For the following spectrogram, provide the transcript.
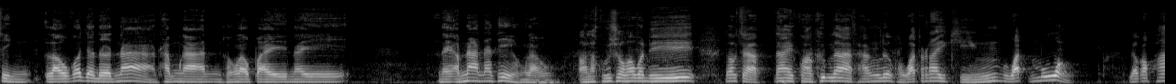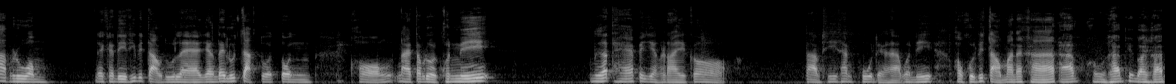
สิ่งเราก็จะเดินหน้าทำงานของเราไปในในอำนาจหน้าที่ของเรา เอาละคุณผู้ชมครับวันนี้ นอกจากได้ความคืบหน้าทั้งเรื่องของวัดไร่ขิง วัดม่วง แล้วก็ภาพรวมในคดีที่พี่เต่าดูแล ยังได้รู้จักตัวตนของนายตำรวจคนนี้ เนื้อแท้เป็นอย่างไรก็ตามที่ท่านพูดนะฮะวันนี้ขอบคุณพี่เต๋ามานะครับ ครับขอบคุณครับพี่บอยครับ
